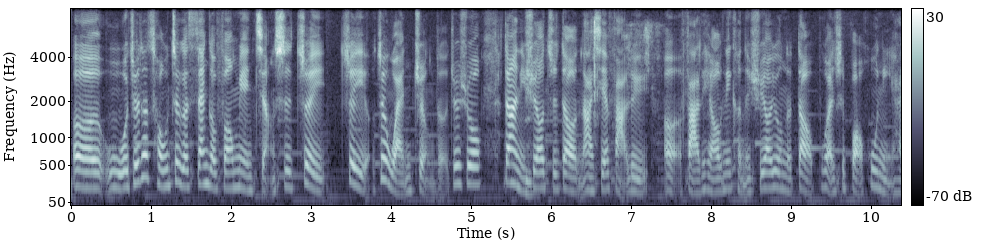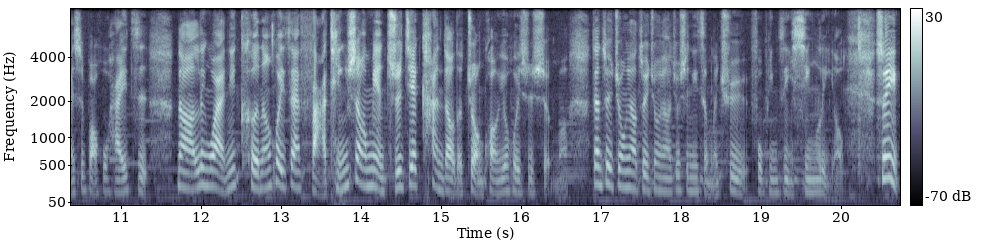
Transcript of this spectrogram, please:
呃，我觉得从这个三个方面讲是最最最完整的。就是说，当然你需要知道哪些法律呃法条你可能需要用得到，不管是保护你还是保护孩子。那另外，你可能会在法庭上面直接看到的状况又会是什么？但最重要最重要就是你怎么去抚平自己心理哦。所以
